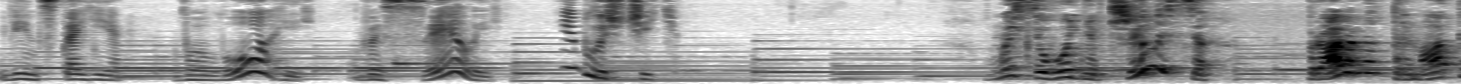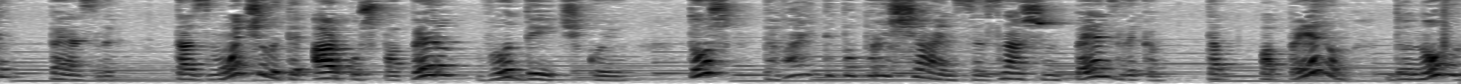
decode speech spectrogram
Він стає вологий, веселий і блищить. Ми сьогодні вчилися правильно тримати пензлик та змочувати аркуш паперу водичкою. Тож давайте попрощаємося з нашим пензликом та папером до нових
